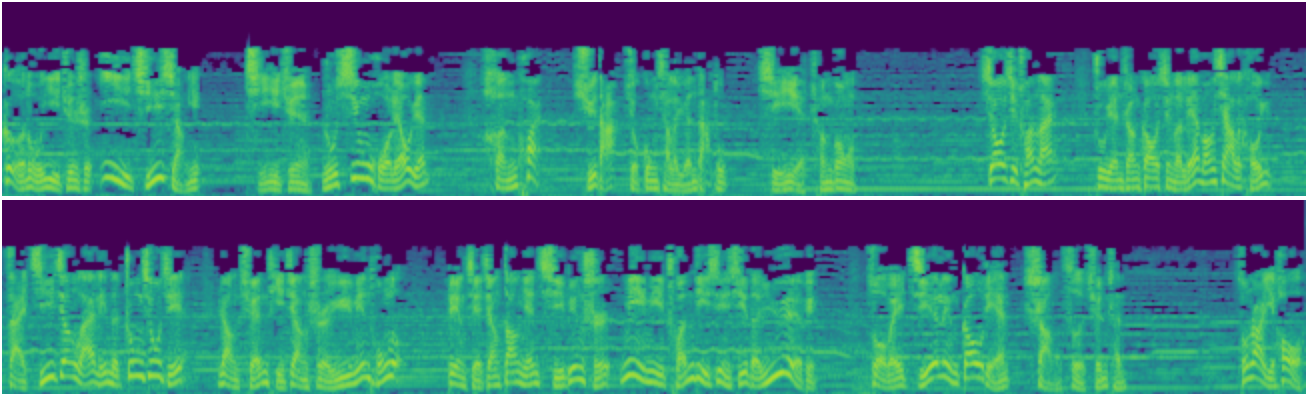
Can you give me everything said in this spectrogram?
各路义军是一齐响应，起义军如星火燎原，很快徐达就攻下了元大都，起义成功了。消息传来。朱元璋高兴的连忙下了口谕，在即将来临的中秋节，让全体将士与民同乐，并且将当年起兵时秘密传递信息的月饼，作为节令糕点赏赐群臣。从这以后，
